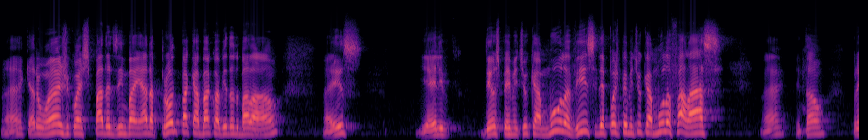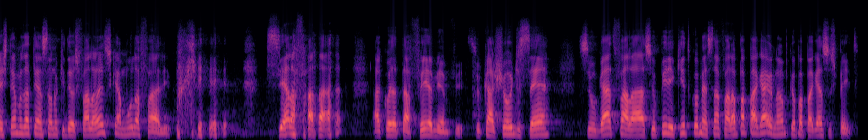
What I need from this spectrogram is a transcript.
Né? Que era um anjo com a espada desembanhada, pronto para acabar com a vida do Balaão. Não é isso? E aí ele, Deus permitiu que a mula visse, depois permitiu que a mula falasse. Né? Então, prestemos atenção no que Deus fala antes que a mula fale, porque se ela falar, a coisa está feia mesmo, filho. Se o cachorro disser, se o gato falar, se o periquito começar a falar, o papagaio não, porque o papagaio é suspeito.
